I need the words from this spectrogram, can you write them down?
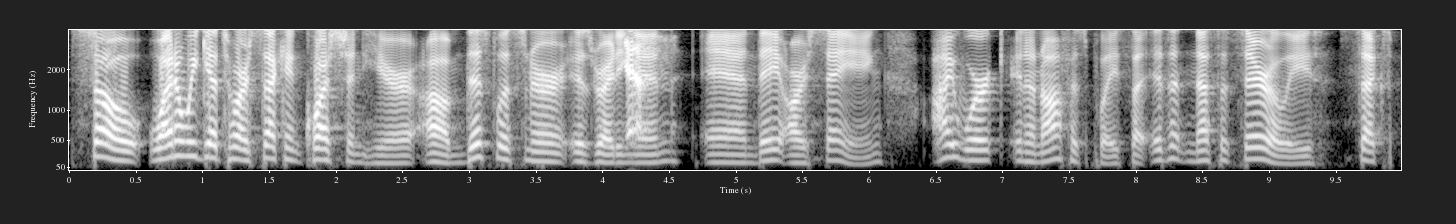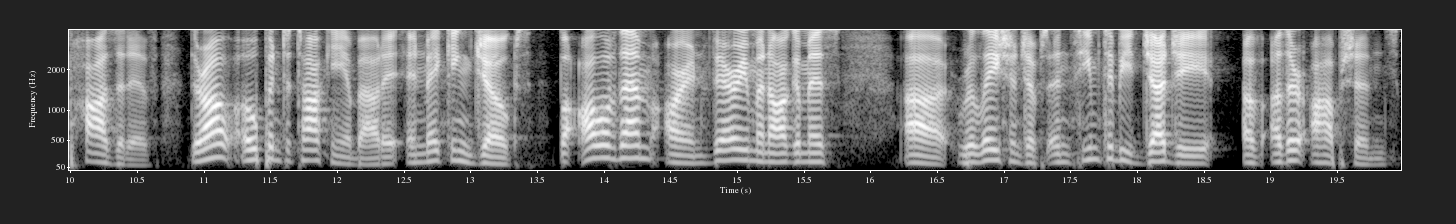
So why don't we get to our second question here? Um, this listener is writing Yeah. in, and they are saying, "I work in an office place that isn't necessarily sex positive. They're all open to talking about it and making jokes, but all of them are in very monogamous uh, relationships and seem to be judgy of other options."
